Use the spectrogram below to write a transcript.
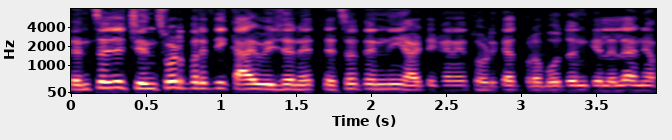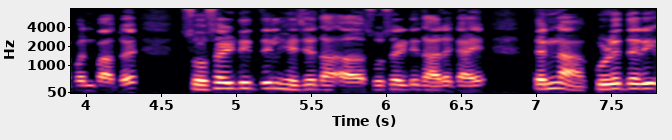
त्यांचं जे चिंचवड प्रति काय विजन आहे त्याचं त्यांनी या ठिकाणी थोडक्यात प्रबोधन केलेलं आहे. आणि आपण पाहतोय सोसायटीतील हे जे सोसायटी धारक आहे त्यांना कुठेतरी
